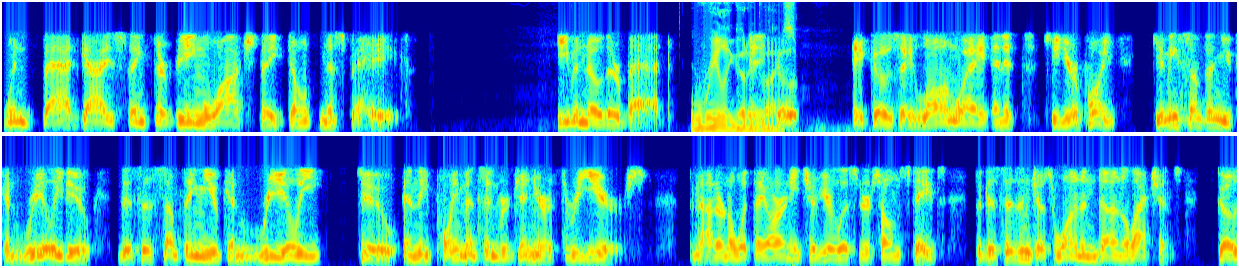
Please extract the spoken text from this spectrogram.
when bad guys think they're being watched, they don't misbehave, even though they're bad. Really good And it, advice. go, it goes a long way. And it's to your point, give me something you can really do. This is something you can really do. And the appointments in Virginia are three years. And I don't know what they are in each of your listeners' home states, but this isn't just one and done elections. Go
